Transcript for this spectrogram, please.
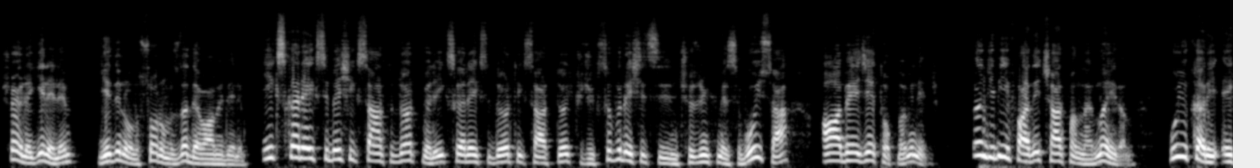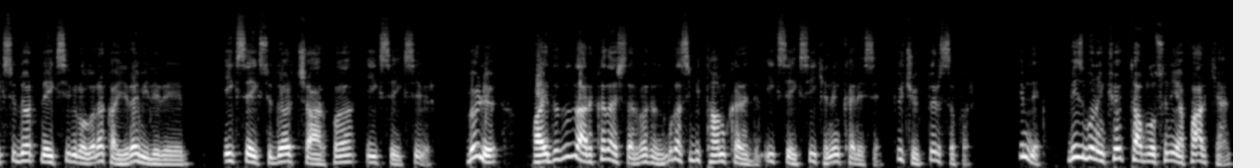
Şöyle gelelim 7 nolu sorumuzda devam edelim. x kare eksi 5x artı 4 bölü x kare eksi 4x artı 4 küçük 0 eşitsizliğin çözüm kümesi buysa ABC toplamı nedir? Önce bir ifadeyi çarpanlarına ayıralım. Bu yukarıyı eksi 4 ve eksi 1 olarak ayırabilirim. x eksi 4 çarpı x eksi 1 bölü Paydada da arkadaşlar bakın burası bir tam karedir. x eksi 2'nin karesi küçüktür 0. Şimdi biz bunun kök tablosunu yaparken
